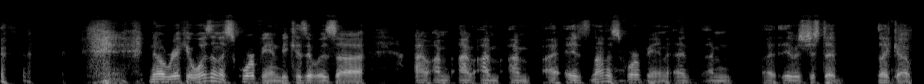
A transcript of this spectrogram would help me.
no, Rick, it wasn't a scorpion because it was. Uh, I, I'm, I'm, I'm, I'm. It's not a scorpion. I, I'm. It was just a like a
